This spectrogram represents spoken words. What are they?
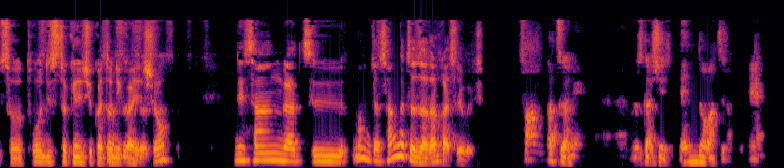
その当日と研修会と2回でしょ？で、3月、まあじゃあ3月は座談会すればいいでしそう3月がね、難しいです。年度末なんでね。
